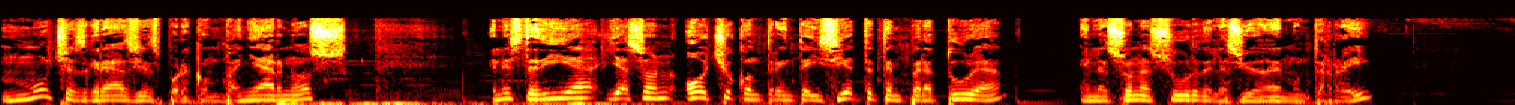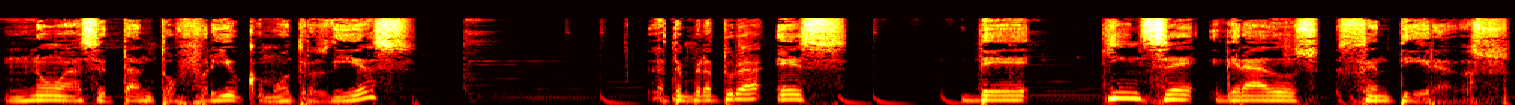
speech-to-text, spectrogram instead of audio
muchas gracias por acompañarnos. En este día ya son 8,37 temperatura en la zona sur de la ciudad de Monterrey. No hace tanto frío como otros días. La temperatura es de 15 grados centígrados.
